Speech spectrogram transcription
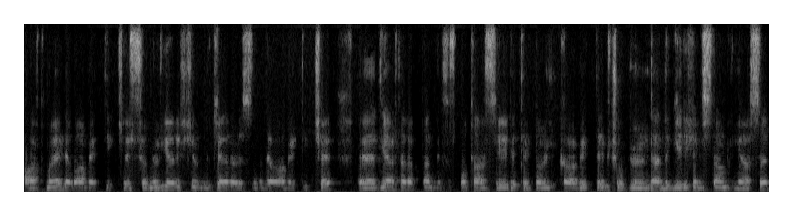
artmaya devam ettikçe, sömürü yarışı ülkeler arasında devam ettikçe, e, diğer taraftan nüfus potansiyeli, teknolojik kabiliyetleri birçok yönünden de gelişen İslam dünyası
